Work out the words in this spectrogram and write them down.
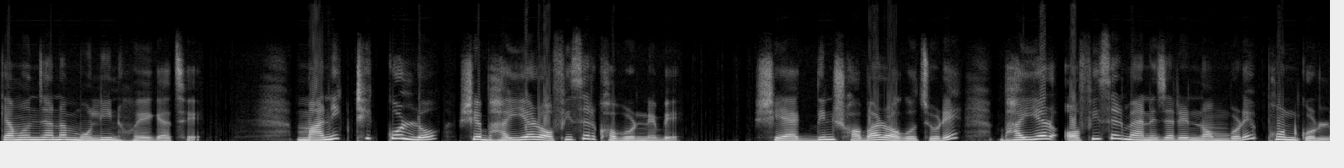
কেমন যেন মলিন হয়ে গেছে। মানিক ঠিক করল সে ভাইয়ার অফিসের খবর নেবে। সে একদিন সবার অগোচরে ভাইয়ার অফিসের ম্যানেজারের নম্বরে ফোন করল।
